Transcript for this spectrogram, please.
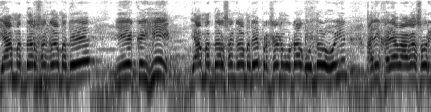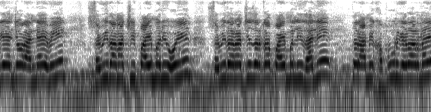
या मतदारसंघामध्ये एकही या मतदारसंघामध्ये प्रचंड मोठा गोंधळ होईल आणि खऱ्या मागासवर्गीयांच्यावर अन्याय होईल. संविधानाची पायमली होईल. संविधानाची जर का पायमली झाली तर आम्ही खपवून घेणार नाही.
